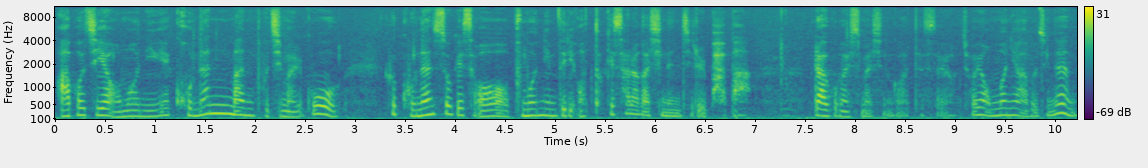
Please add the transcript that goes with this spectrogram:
아버지의 어머니의 고난만 보지 말고 그 고난 속에서 부모님들이 어떻게 살아가시는지를 봐봐 라고 말씀하시는 것 같았어요. 저희 어머니 아버지는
